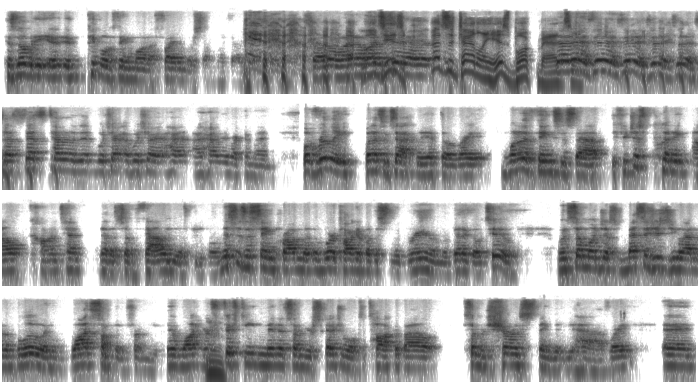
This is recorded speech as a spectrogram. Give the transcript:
because nobody, it, people think I want to fight him or something like that. So I don't, I don't well, want it's to his, that. that's the title of his book, man. It so- is, it is, it is, it is, it is. That's that's kind of the- which I which I, I highly recommend. But really, but that's exactly it, though, right? One of the things is that if you're just putting out content that is of value of people, and this is the same problem that we are talking about this in the green room a bit ago too. When someone just messages you out of the blue and wants something from you, they want your Mm. 15 minutes on your schedule to talk about some insurance thing that you have, right? And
